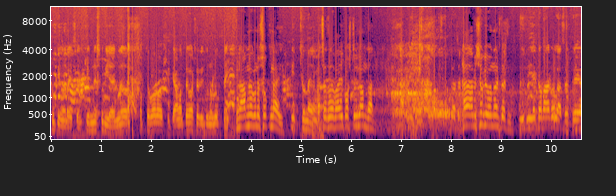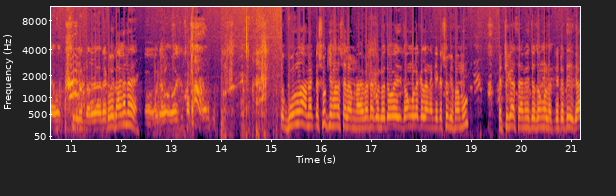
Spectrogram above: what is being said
সুখী মারাইছেন কেমনে সুখী? আমি সবচেয়ে বড় অসুখী আমার থেকে অসুখী কোনো লোক নাই। না আপনার কোনো সুখ নাই? কিচ্ছু নাই আচ্ছা ভাই কষ্ট দিলাম দান হ্যাঁ আমি সুখী আসতেছি একটা পাগল আছে ওই বাগানে? ওই। তো বললাম একটা সুখী মানুষ এলাম না। বেটা করল তো ওই জঙ্গলে গেলে নাকি একটা সুখী পামু? তো ঠিক আছে আমি তো জঙ্গলটা কেটে দিই গা।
